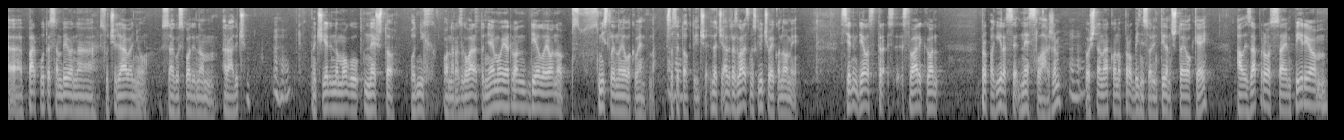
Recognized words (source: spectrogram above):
E, par puta sam bio na sučeljavanju sa gospodinom Radićem. Mhm. Znači jedino mogu nešto od njih ono, razgovarati o njemu jer on djeluje ono smisleno i elokventno što se mhm. tog tiče. Znači, razgovarali smo isključivo o ekonomiji. S jednim dijelom stvari koje on propagira se ne slažem, uh pošto je onako ono pro-biznis orijentiran, što je ok, ali zapravo sa empirijom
